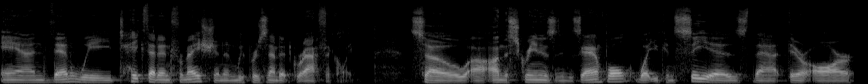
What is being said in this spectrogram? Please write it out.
and then we take that information and we present it graphically. So, uh, on the screen as an example, what you can see is that there are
